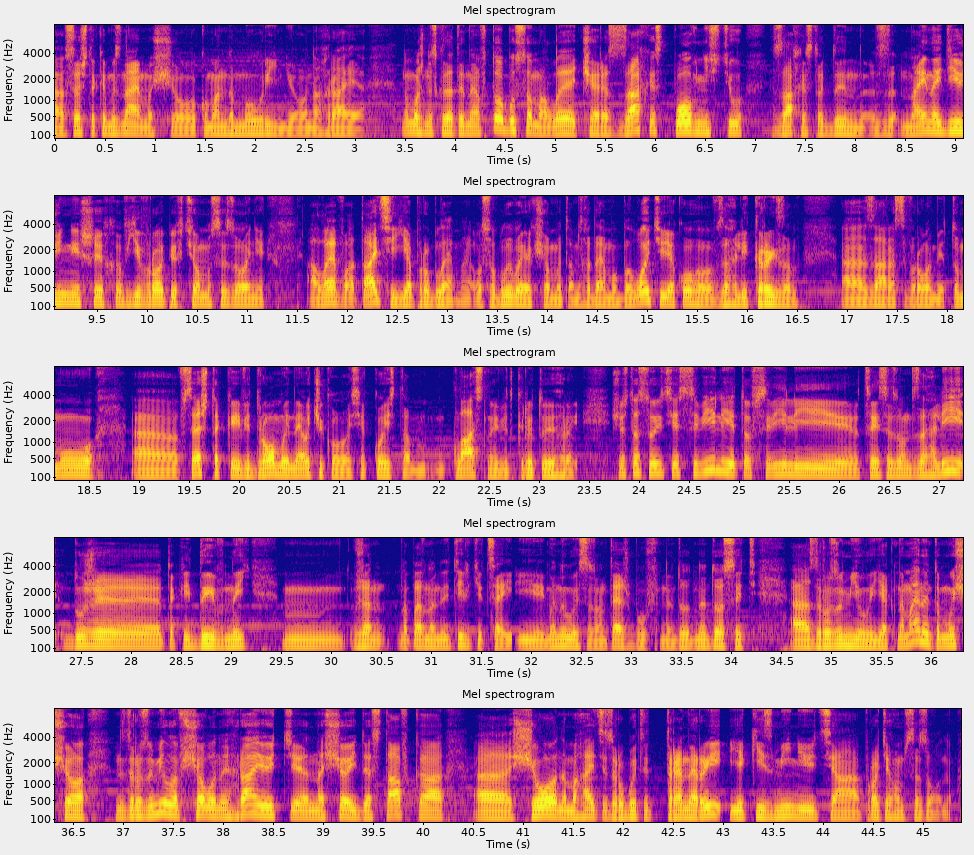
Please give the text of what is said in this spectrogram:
Все ж таки, ми знаємо, що команда Мауріньо вона грає ну можна сказати, не автобусом, але через захист повністю. Захист один з найнадійніших в Європі в цьому сезоні. Але в атаці є проблеми, особливо якщо ми там згадаємо Белоті, якого взагалі криза зараз в Ромі. Тому е, все ж таки від Роми не очікувалося якоїсь там класної відкритої гри. Що стосується Севілії, то в Севілії цей сезон взагалі дуже такий дивний. Вже, напевно, не тільки цей, і минулий сезон теж був не досить е, зрозумілий, як на мене, тому що не зрозуміло, в що вони грають, на що йде ставка, що намагаються зробити тренери, які змінюються протягом сезону.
